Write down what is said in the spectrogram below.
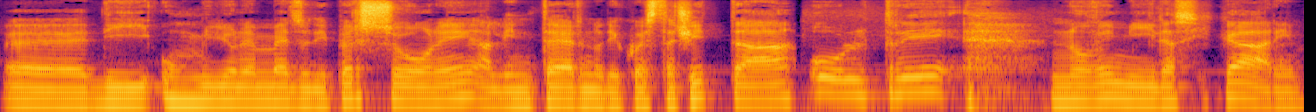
eh, di un milione e mezzo di persone all'interno di questa città, oltre 9.000 sicari,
